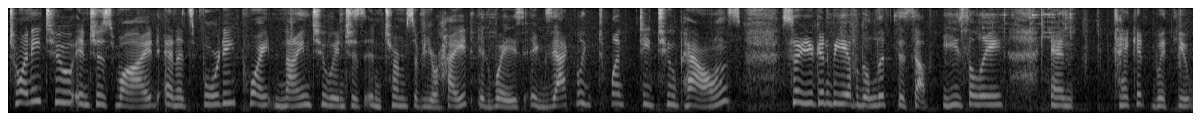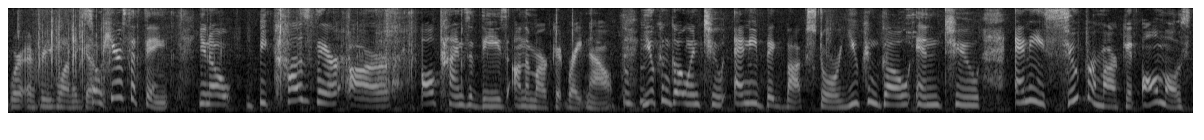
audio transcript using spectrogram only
22 inches wide, and it's 40.92 inches in terms of your height. It weighs exactly 22 pounds. So you're going to be able to lift this up easily and take it with you wherever you want to go. So here's the thing, you know, because there are all kinds of these on the market right now, Mm-hmm. you can go into any big box store, you can go into any supermarket almost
